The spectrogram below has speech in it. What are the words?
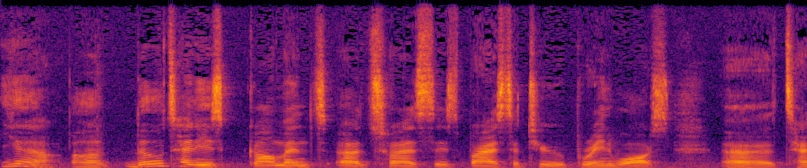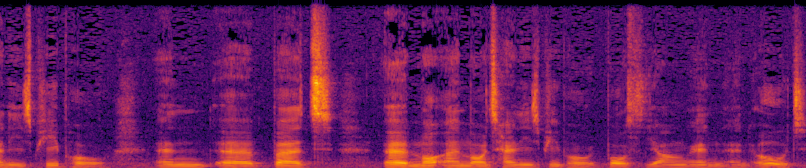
yeah, uh, though Chinese government uh, tries its best to brainwash uh, Chinese people, and uh, but uh, more and more Chinese people, both young and, and old,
